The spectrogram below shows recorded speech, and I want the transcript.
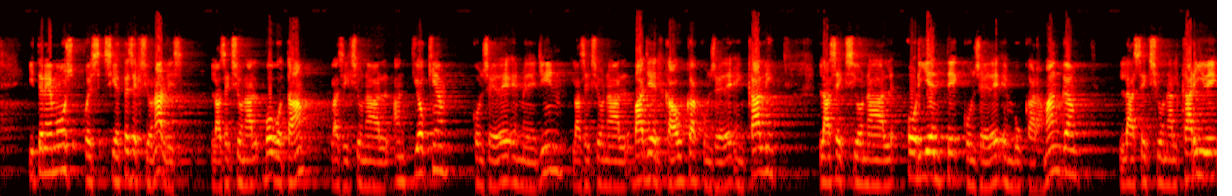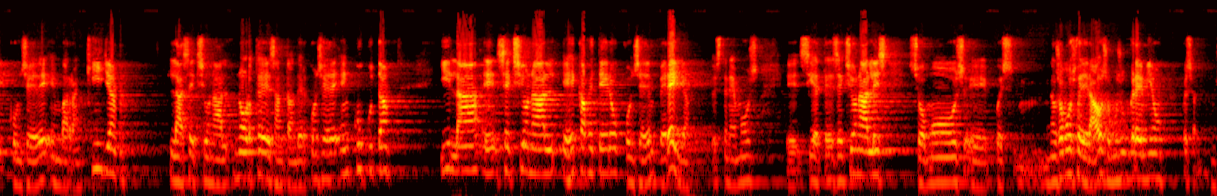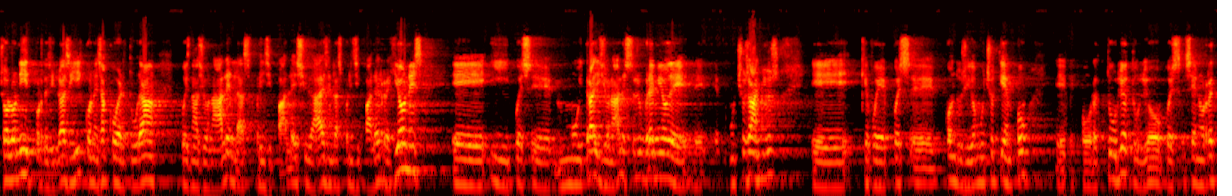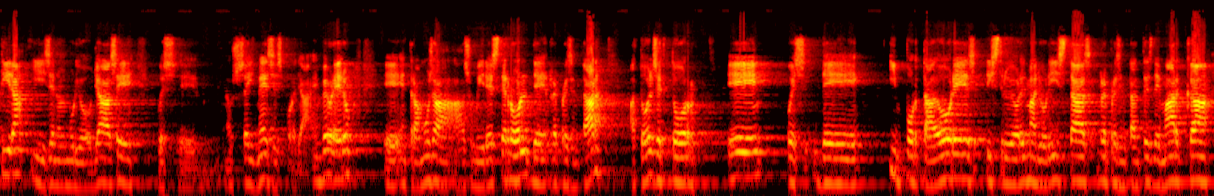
Y tenemos pues siete seccionales. La seccional Bogotá, la seccional Antioquia, con sede en Medellín, la seccional Valle del Cauca, con sede en Cali, la seccional Oriente, con sede en Bucaramanga, la seccional Caribe, con sede en Barranquilla, la seccional Norte de Santander, con sede en Cúcuta, y la eh, seccional Eje Cafetero con sede en Pereira. Entonces tenemos eh, siete seccionales, somos, eh, pues no somos federados, somos un gremio, pues un solo NIT, por decirlo así, con esa cobertura pues nacional en las principales ciudades, en las principales regiones. y pues muy tradicional, esto es un gremio de, de muchos años que fue pues conducido mucho tiempo eh, por Tulio. Tulio pues se nos retira y se nos murió ya hace pues eh, unos seis meses por allá en febrero. Eh, entramos a, asumir este rol de representar a todo el sector pues de importadores, distribuidores mayoristas, representantes de marca,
